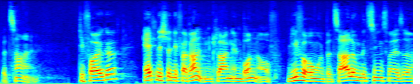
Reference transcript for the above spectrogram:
bezahlen. Die Folge? Etliche Lieferanten klagen in Bonn auf Lieferung und Bezahlung bzw.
